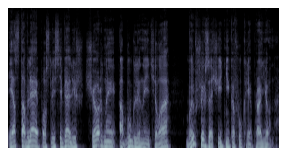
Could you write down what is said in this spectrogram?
и оставляя после себя лишь черные обугленные тела бывших защитников укрепрайона.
